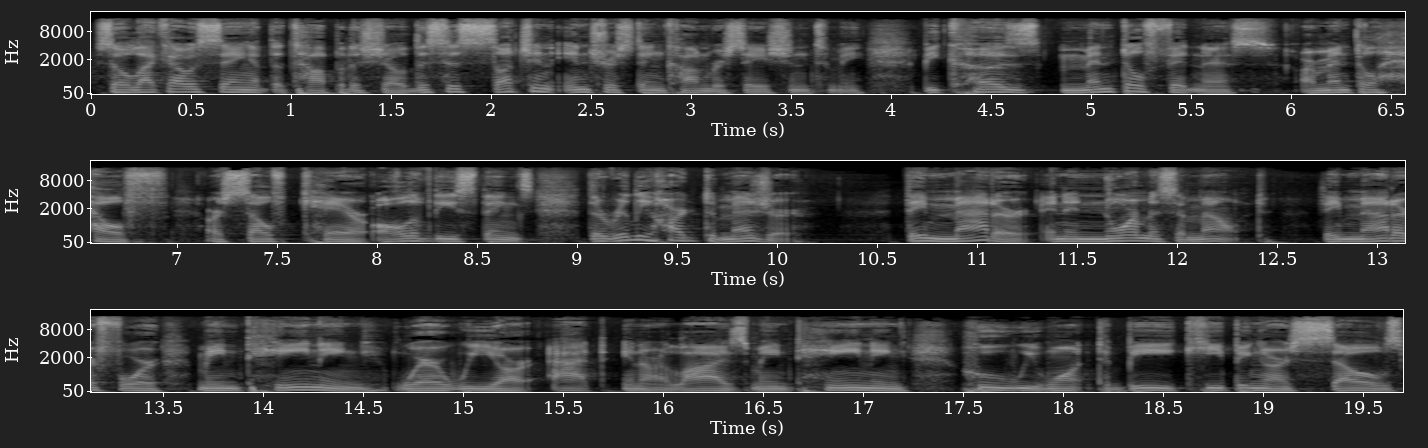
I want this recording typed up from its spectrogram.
So, like I was saying at the top of the show, this is such an interesting conversation to me because mental fitness, our mental health, our self care, all of these things, they're really hard to measure. They matter an enormous amount. They matter for maintaining where we are at in our lives, maintaining who we want to be, keeping ourselves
